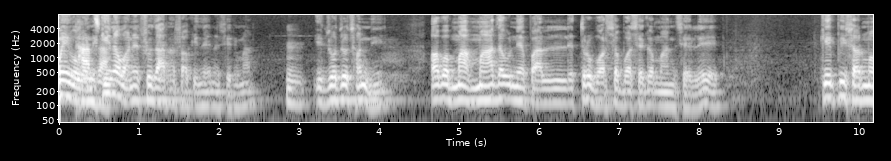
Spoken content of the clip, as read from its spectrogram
मै हो किनभने सुधार्न सकिँदैन श्रीमान यी जो जो छन् नि अब मा माधव नेपाल यत्रो वर्ष बसेका मान्छेले केपी शर्मा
